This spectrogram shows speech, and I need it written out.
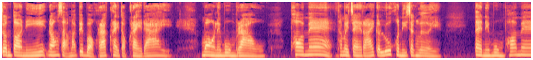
จนตอนนี้น้องสามารถไปบอกรักใครต่อใครได้ มองในมุมเรา พ่อแม่ทำไมใจร้ายกับลูกคนนี้จังเลย แต่ในมุมพ่อแม่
